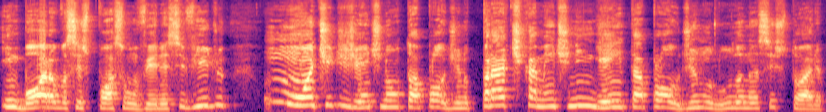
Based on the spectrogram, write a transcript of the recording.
embora vocês possam ver nesse vídeo, um monte de gente não está aplaudindo. Praticamente ninguém está aplaudindo o Lula nessa história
